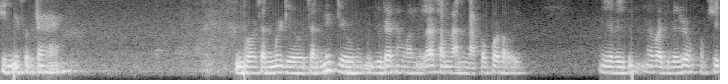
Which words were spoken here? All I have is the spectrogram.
กินนี่ฝึกได้ พอฉันมือเดียว ฉันนิดเดียวมันอยู่ได้ทั้งวัน แล้วทำงานหนักกว่าพวกเราอีกนี่ไม่ว่าจะเป็นเรื่องความคิด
